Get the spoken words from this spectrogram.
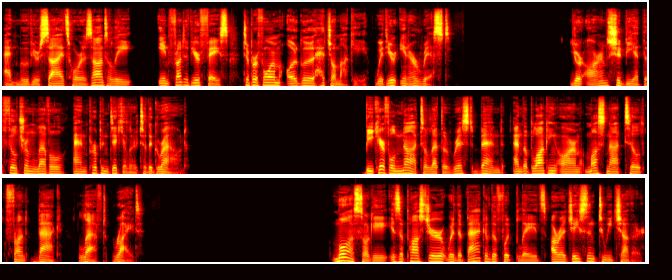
and move your sides horizontally in front of your face to perform 얼굴 hechomaki with your inner wrist. Your arms should be at the philtrum level and perpendicular to the ground. Be careful not to let the wrist bend and the blocking arm must not tilt front back, left, right. Moasogi is a posture where the back of the foot blades are adjacent to each other,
